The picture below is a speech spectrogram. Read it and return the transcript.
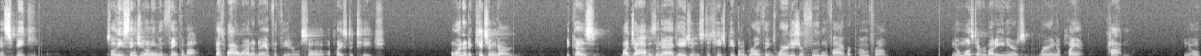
and speaking. So these things you don't even think about. That's why I wanted an amphitheater, so a place to teach. I wanted a kitchen garden because my job as an ag agent is to teach people to grow things. Where does your food and fiber come from? You know, most everybody in here is wearing a plant, cotton. You know,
